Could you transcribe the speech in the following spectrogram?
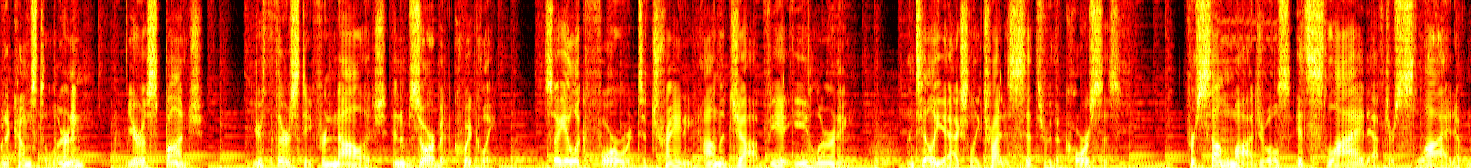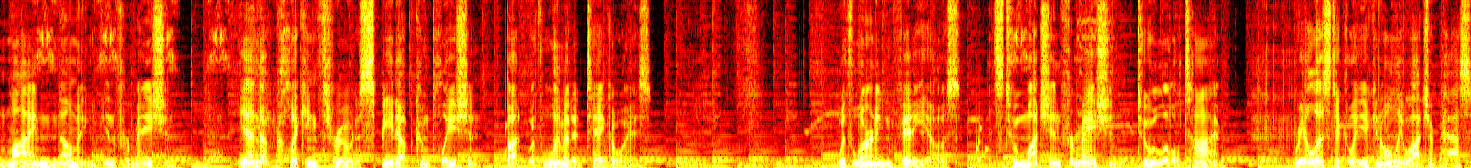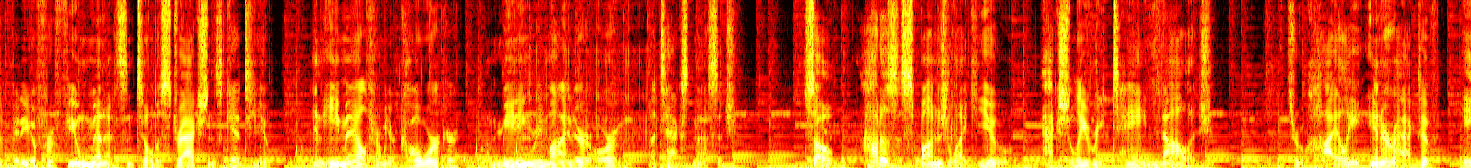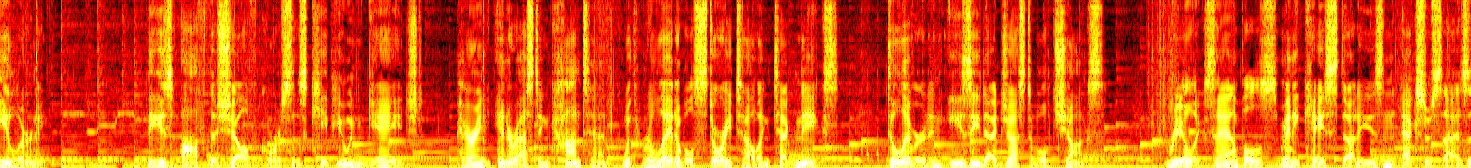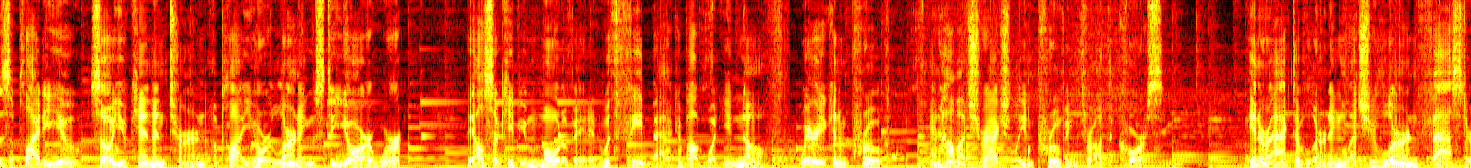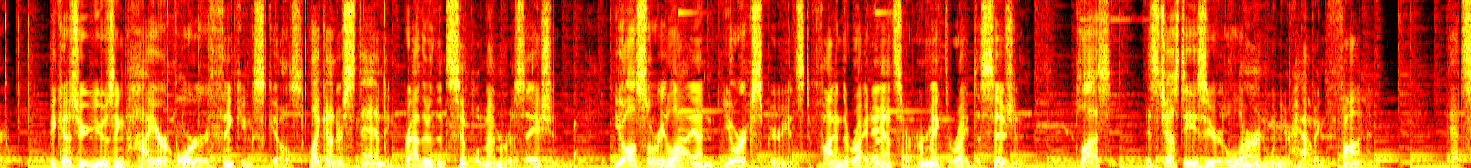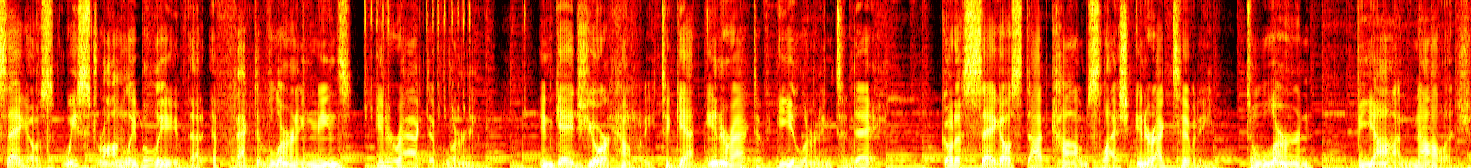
When it comes to learning, you're a sponge. You're thirsty for knowledge and absorb it quickly. So you look forward to training on the job via e-learning until you actually try to sit through the courses. For some modules, it's slide after slide of mind-numbing information. You end up clicking through to speed up completion, but with limited takeaways. With learning videos, it's too much information, too little time. Realistically, you can only watch a passive video for a few minutes until distractions get to you. An email from your coworker, a meeting reminder, or a text message. So, how does a sponge like you actually retain knowledge? Through highly interactive e-learning. These off-the-shelf courses keep you engaged, pairing interesting content with relatable storytelling techniques, delivered in easy digestible chunks. Real examples, many case studies, and exercises apply to you, so you can in turn apply your learnings to your work. They also keep you motivated with feedback about what you know, where you can improve, and how much you're actually improving throughout the course. Interactive learning lets you learn faster because you're using higher order thinking skills, like understanding rather than simple memorization. You also rely on your experience to find the right answer or make the right decision. Plus, it's just easier to learn when you're having fun. At Sagos, we strongly believe that effective learning means interactive learning. Engage your company to get interactive e-learning today. Go to sagos.com/interactivity to learn beyond knowledge.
